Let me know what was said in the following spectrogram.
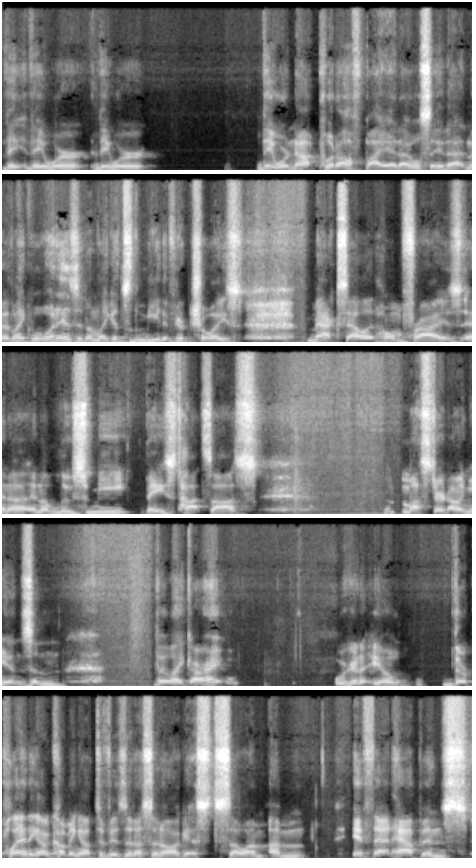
They they were they were they were not put off by it. I will say that. And they're like, "Well, what is it?" I'm like, "It's the meat of your choice: mac salad, home fries, and a and a loose meat based hot sauce, mustard, onions." And they're like, "All right." We're gonna, you know, they're planning on coming out to visit us in August. So I'm, I'm, if that happens,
